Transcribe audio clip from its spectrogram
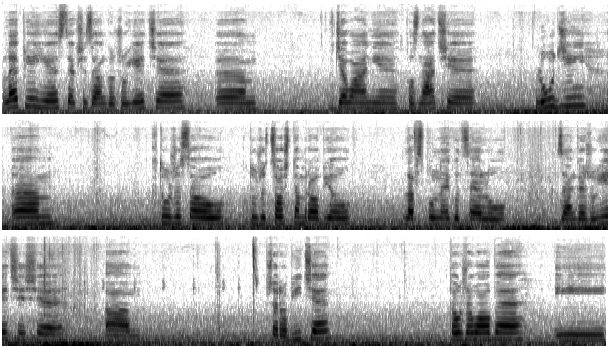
lepiej jest, jak się zaangażujecie em, w działanie, poznacie ludzi, em, którzy są, którzy coś tam robią dla wspólnego celu, zaangażujecie się, em, przerobicie tą żałobę i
